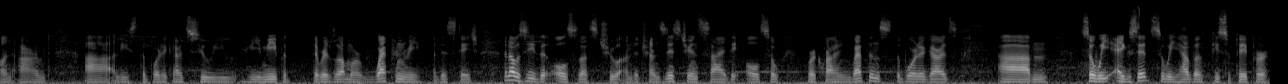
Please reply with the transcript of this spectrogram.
unarmed, uh, at least the border guards who you, who you meet, but there was a lot more weaponry at this stage. And obviously, the, also that's true on the Transnistrian side. They also were acquiring weapons, the border guards. Um, so we exit, so we have a piece of paper,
